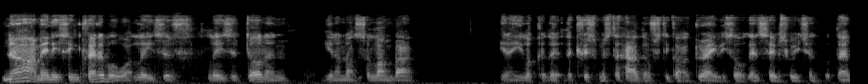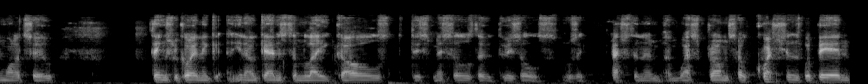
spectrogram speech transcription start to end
No, I mean it's incredible what Leeds have Leeds have done, and you know, not so long back, you know, you look at the, the Christmas they had. Obviously, got a great result against Ipswich, but then one or two things were going, you know, against them. Late goals, dismissals. The, the results was it Preston and, and, West Brom. So questions were being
